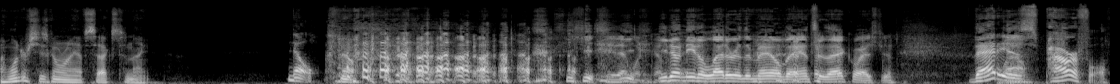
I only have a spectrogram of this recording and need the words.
I wonder if she's going to have sex tonight. No. No. you, that one coming. you don't need a letter in the mail to answer that question. That is powerful.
